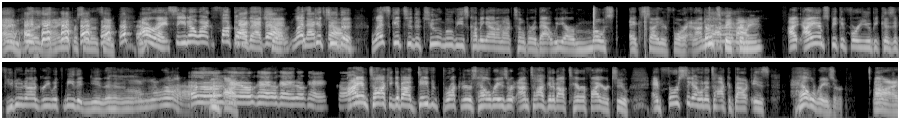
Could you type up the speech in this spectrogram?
I am hard 90% of the time. All right, so you know what? Fuck all Next that film. shit. Let's Next get to film. the let's get to the two movies coming out in October that we are most excited for. And I'm Don't talking speak for me. I, I am speaking for you because if you do not agree with me, then you Oh, okay, okay, okay, okay. I am talking about David Bruckner's Hellraiser. I'm talking about Terrifier 2. And first thing I want to talk about is Hellraiser. Uh,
